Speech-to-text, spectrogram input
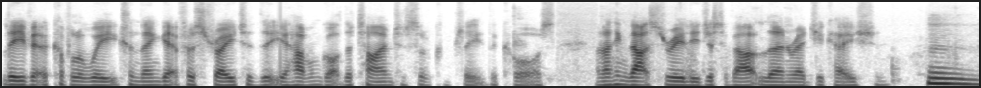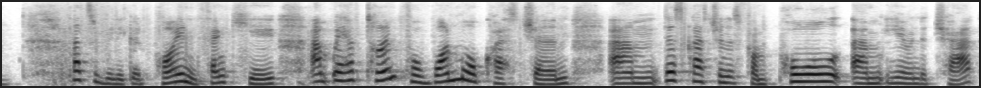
leave it a couple of weeks and then get frustrated that you haven't got the time to sort of complete the course. And I think that's really just about learner education. Mm, that's a really good point. Thank you. Um, we have time for one more question. Um, this question is from Paul um, here in the chat.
